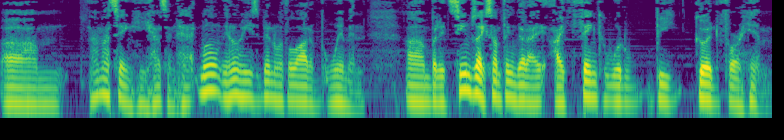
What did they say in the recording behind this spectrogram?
Um, I'm not saying he hasn't had. Well, you know, he's been with a lot of women, um, but it seems like something that I, I think would be good for him.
